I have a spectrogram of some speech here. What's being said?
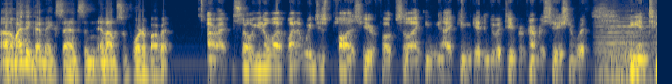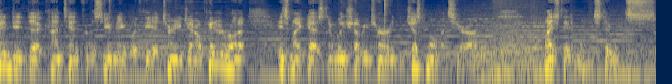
um, i think that makes sense and, and i'm supportive of it all right. So you know what? Why don't we just pause here, folks, so I can I can get into a deeper conversation with the intended uh, content for this evening with the Attorney General. Peter Neronha is my guest, and we shall return in just moments here on My State of Mind. Stay with us.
